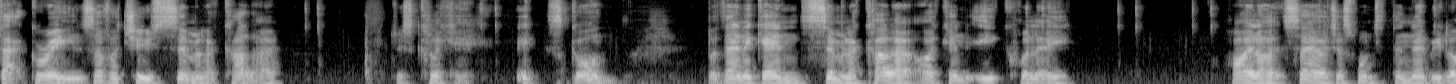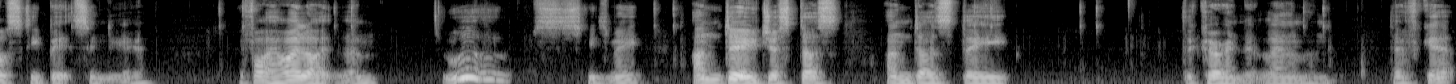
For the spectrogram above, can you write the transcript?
that green so if I choose similar color just click it it's gone. But then again similar color I can equally highlight say I just wanted the nebulosity bits in here. If I highlight them excuse me undo just does undoes the the current little element don't forget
